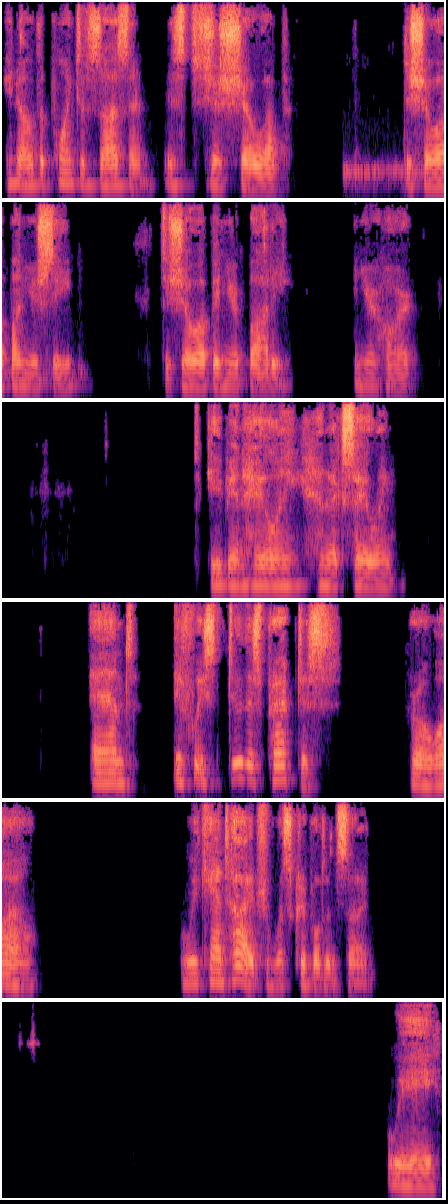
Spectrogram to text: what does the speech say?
you know, the point of Zazen is to just show up, to show up on your seat, to show up in your body, in your heart, to keep inhaling and exhaling. And if we do this practice for a while, we can't hide from what's crippled inside. we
